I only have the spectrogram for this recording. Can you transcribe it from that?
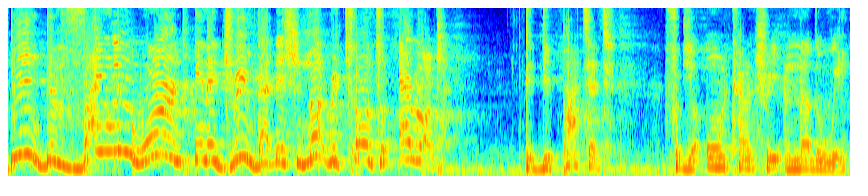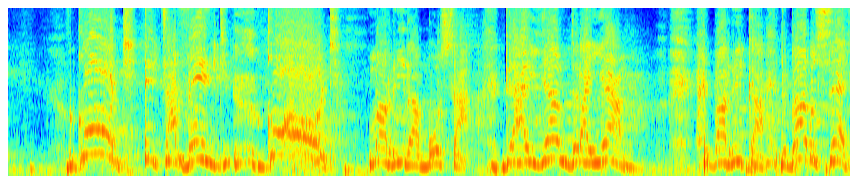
being divinely warned in a dream that they should not return to Herod, they departed for their own country another way. God intervened. God, Marida Bosa, the I am that I am Barika, the Bible said,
